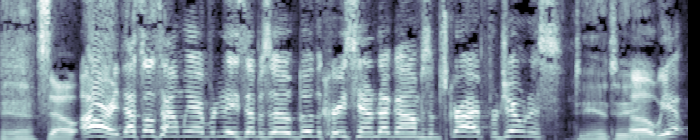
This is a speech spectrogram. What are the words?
yeah. So, all right. That's all the time we have for today's episode. Go to thecrazytown.com, subscribe for Jonas. TNT. Uh, we out.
